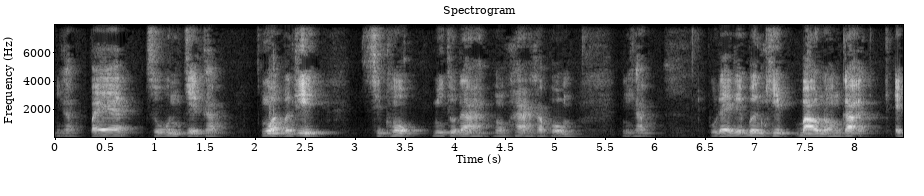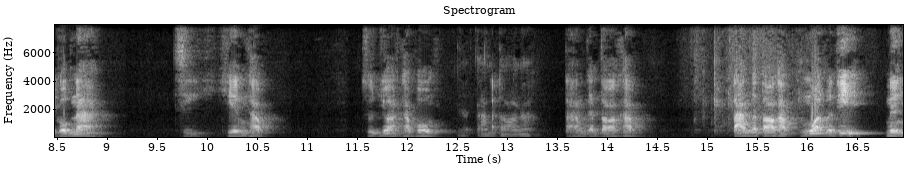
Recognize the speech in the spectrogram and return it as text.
นี่ครับแปดศูนย์เจ็ดครับ งวดวันที่สิบหกมิถุนาหกห้าครับ ผม นี่ครับ ผู้ใดเดี๋ยวเบิ่งคลิปเบาวหนองก็ไอ้กบหน้าสี่เขียนครับ สุดยอดครับผม เดี๋ยวตามต่อนะ ตามกันต่อครับ ตามกันต่อครับ งวดวันที่ หนึ่ง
